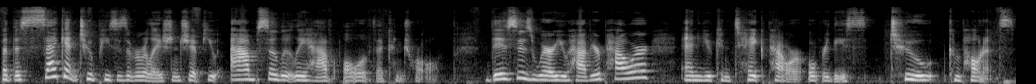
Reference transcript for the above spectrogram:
But the second two pieces of a relationship, you absolutely have all of the control. This is where you have your power and you can take power over these two components.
